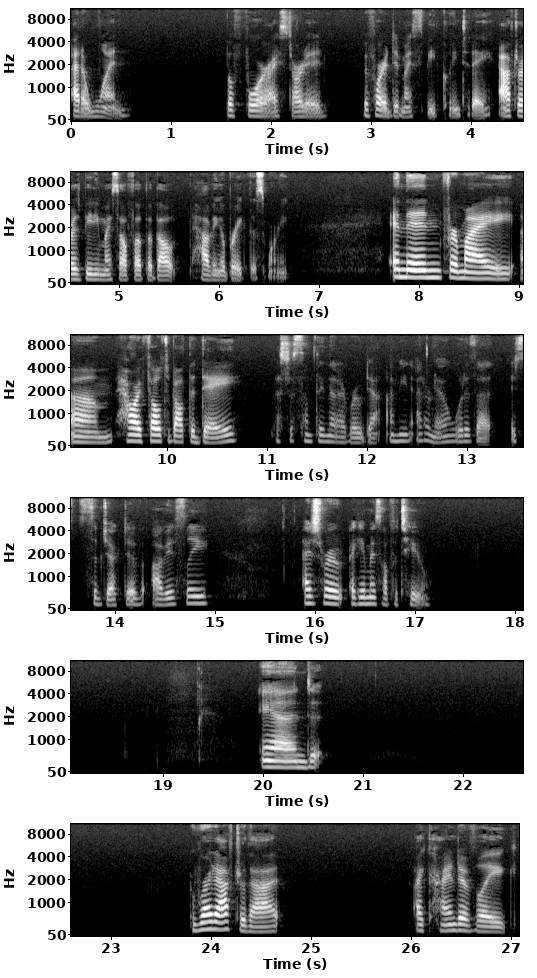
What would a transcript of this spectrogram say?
at a 1 before I started before I did my speed clean today after I was beating myself up about having a break this morning. And then for my um, how I felt about the day, that's just something that I wrote down. I mean, I don't know what is that. It's subjective, obviously. I just wrote. I gave myself a two. And right after that, I kind of like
